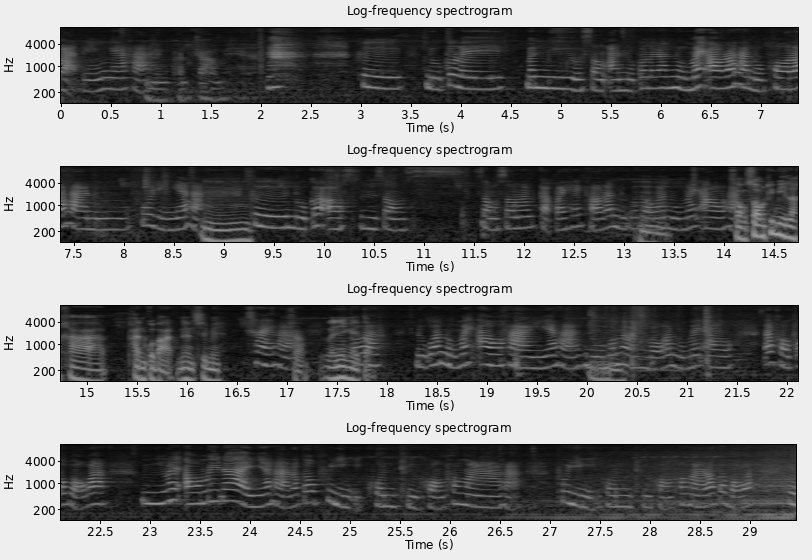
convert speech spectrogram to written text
บาทอย่างเงี้ยค่ะหนึ่งพันเก้าไหมคือหนูก็เลยมันมีอยู่สองอันหนูก็เลยว่าหนูไม่เอาแล้วค่ะหนูพอแล้วค่ะหนูพูดอย่างเงี้ยค่ะ อืมคือหนูก็เอาสองสองซองนั้นกลับไปให้เขาแล้วหนูก็บอกว่าหนูไม่เอาค่ะ สองซองที่มีราคาพันกว่าบาทนั่นใช่ไหมใช่ค่ะ ครับ แล้วยังไงต่อ หนูก็ว่าหนูว่าหนูไม่เอาค่ะอย่างเงี้ยค่ะ หนูก็แบบบอกว่าหนูไม่เอา แล้วเขาก็บอกว่าอืม ไม่เอาไม่ได้อย่างเงี้ยค่ะ แล้วก็ผู้หญิงอีกคนถือของเข้ามาค่ะ ผู้หญิงอีกคนถือของเข้ามา แล้วก็บอกว่าหนู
